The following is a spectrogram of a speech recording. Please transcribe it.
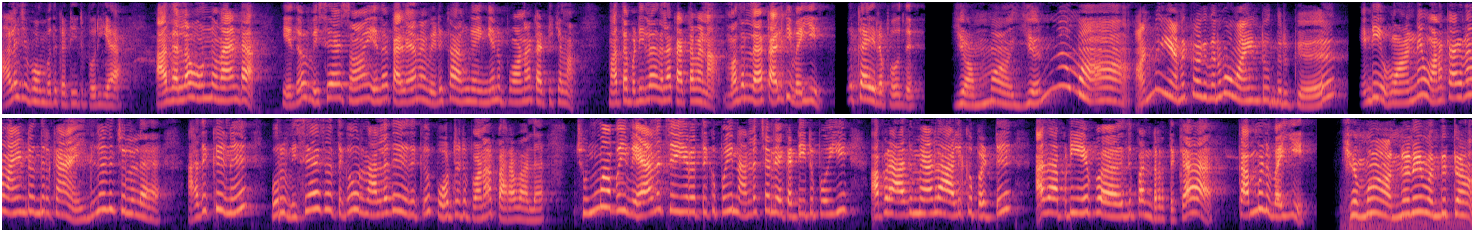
காலேஜ் போகும்போது கட்டிட்டு போறியா? அதெல்லாம் ஒன்றும் வேண்டாம். ஏதோ விசேஷம் ஏதோ கல்யாணம் வெடுக்க அங்கே இங்கேன்னு போனால் கட்டிக்கலாம். மற்றபடிலாம் அதெல்லாம் கட்ட வேணாம். முதல்ல கழட்டி வை. இருக்காயிர போகுது அம்மா என்னம்மா? அண்ணன் எனக்காக தானம்மா வாங்கிட்டு வந்திருக்கு? ஏண்டி உன் அண்ணன் உனக்காக தான் வாங்கிட்டு வந்திருக்கான். இல்லைன்னு சொல்லலை. அதுக்குன்னு ஒரு விசேஷத்துக்கு ஒரு நல்லது இதுக்கு போட்டுட்டு போனால் பரவாயில்ல. சும்மா போய் வேலை செய்யறதுக்கு போய் நல்ல சிலையை கட்டிட்டு போய் அப்புறம் அது மேலே அழுக்கப்பட்டு அதை அப்படியே இப்போ இது பண்ணுறதுக்கா கம்முன்னு வை. ஏம்மா அண்ணனே வந்துட்டான்.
